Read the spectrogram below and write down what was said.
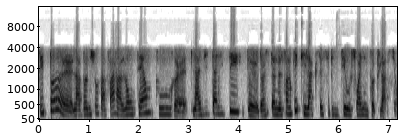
c'est pas la bonne chose à faire à long terme pour la vitalité d'un système de santé puis l'accessibilité aux soins d'une population.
